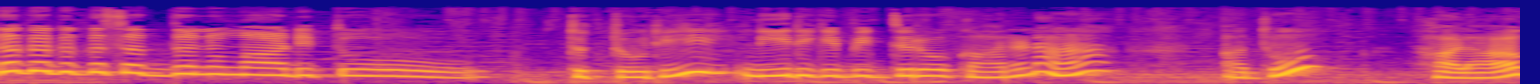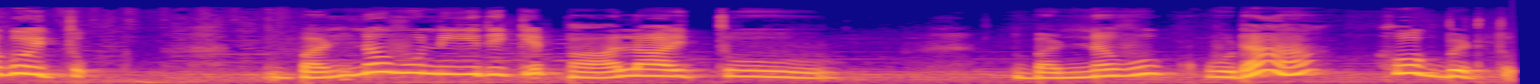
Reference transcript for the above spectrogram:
ಗಗಗಗ ಗಗ ಸದ್ದನ್ನು ಮಾಡಿತು. ತುತ್ತೂರಿ ನೀರಿಗೆ ಬಿದ್ದಿರೋ ಕಾರಣ ಅದು ಹಾಳಾಗೋಯ್ತು. ಬಣ್ಣವು ನೀರಿಗೆ ಪಾಲಾಯಿತು. ಬಣ್ಣವು ಕೂಡ ಹೋಗ್ಬಿಡ್ತು.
